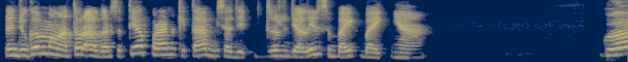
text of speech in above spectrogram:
dan juga mengatur agar setiap peran kita bisa terjalin sebaik-baiknya. Gue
